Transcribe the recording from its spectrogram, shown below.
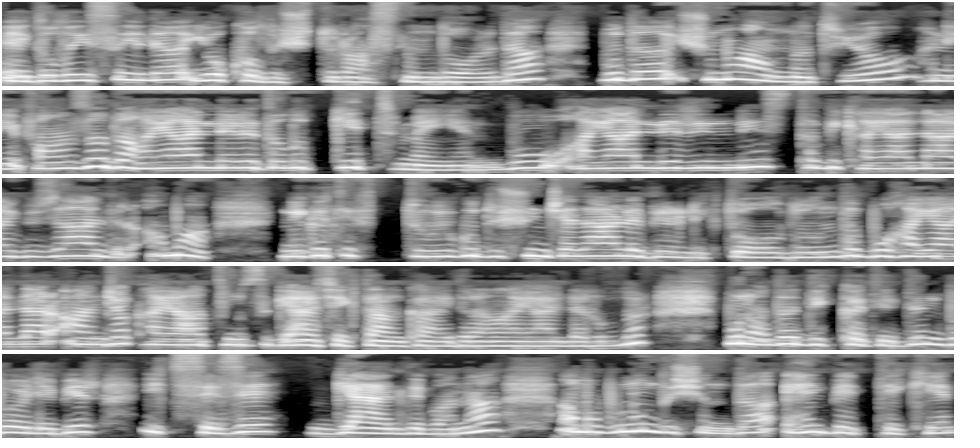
Eee, dolayısıyla yok oluştur aslında orada. Bu da şunu anlatıyor, hani, fazla da hayallere dalıp gitmeyin. Bu hayalleriniz tabii ki hayaller güzeldir ama negatif duygu, düşüncelerle birlikte olduğunda bu hayaller ancak hayatımızı gerçekten kaydıran hayaller olur. Buna da dikkat edin. Böyle bir iç sezi geldi bana. Ama bunun dışında elbette ki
